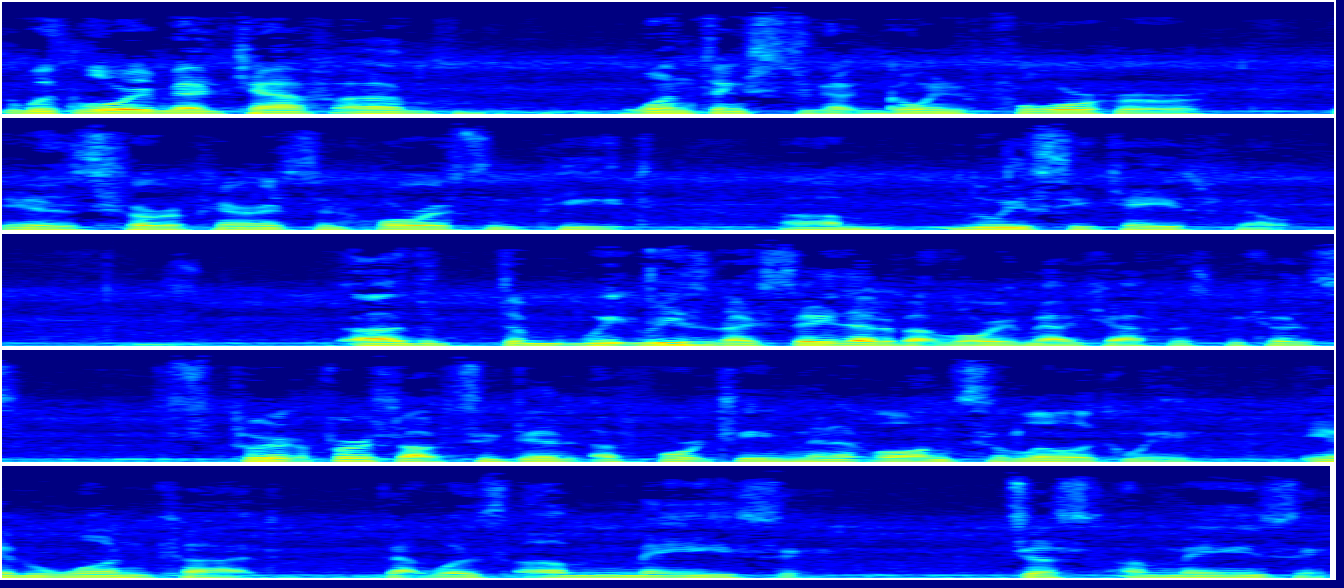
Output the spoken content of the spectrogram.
with Laurie Metcalf, um, one thing she's got going for her is her appearance in Horace and Pete, um, Louis C.K.'s film. Uh, the the reason I say that about Laurie Metcalf is because fir- first off, she did a 14 minute long soliloquy in one cut that was amazing, just amazing.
